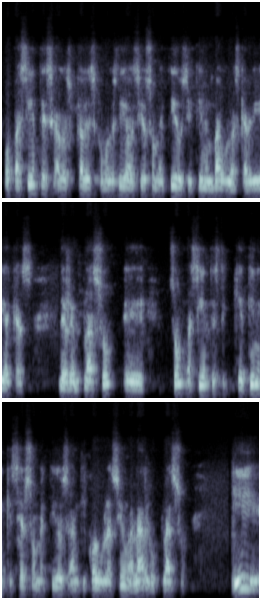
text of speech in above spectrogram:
o pacientes a los cuales, como les digo, han sido sometidos y tienen válvulas cardíacas de reemplazo, eh, son pacientes que tienen que ser sometidos a anticoagulación a largo plazo. Y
